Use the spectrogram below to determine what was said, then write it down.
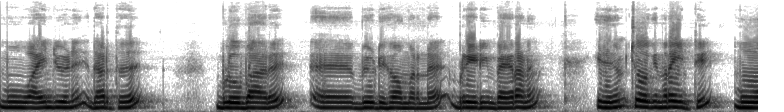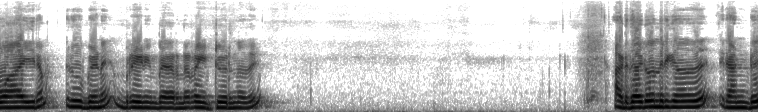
മൂവായിരം രൂപയാണ്. ഇതടുത്തത് ബ്ലൂ ബാർ ബ്യൂട്ടി ഹോമറിന്റെ ബ്രീഡിംഗ് പെയറാണ് ഇതിനും ചോദിക്കുന്ന റേറ്റ് മൂവായിരം രൂപയാണ് ബ്രീഡിംഗ് പെയറിന്റെ റേറ്റ് വരുന്നത്. അടുത്തായിട്ട് വന്നിരിക്കുന്നത് രണ്ട്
